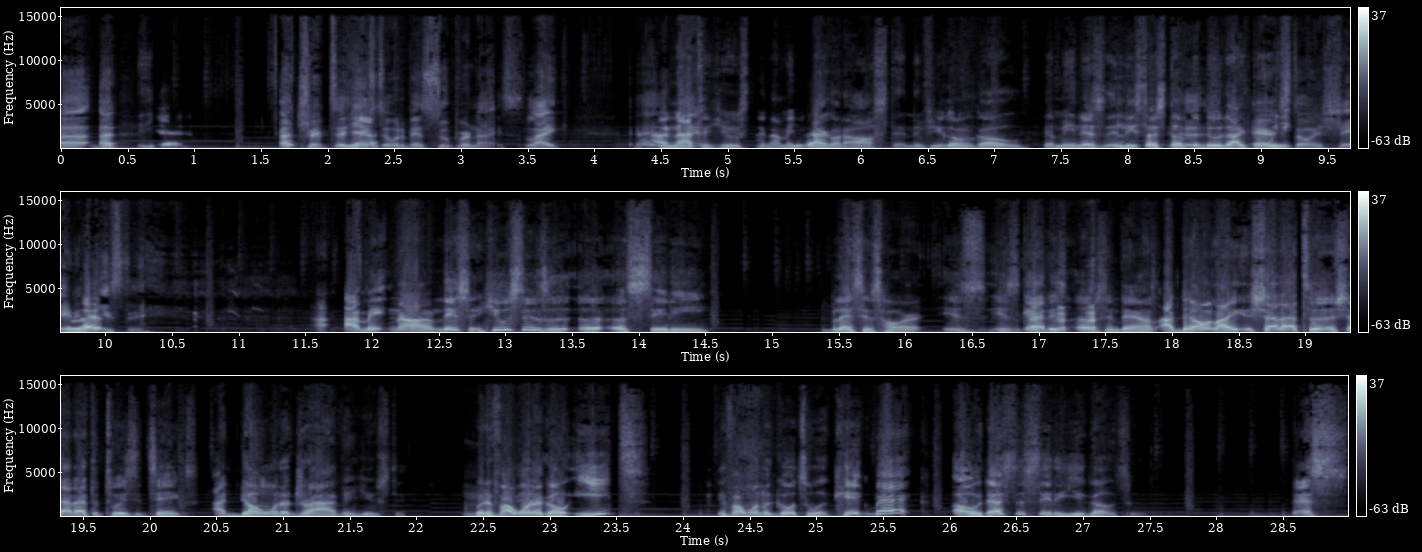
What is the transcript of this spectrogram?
Uh, a, yeah, a trip to Yeah. Houston would have been super nice. Like not to Houston. I mean, you gotta go to Austin if you're gonna go. I mean, there's at least there's stuff to do like the Eric's week. throwing shade at Houston. I, I mean, nah. Listen, Houston's a, a, a city. Bless his heart. Is it's got its ups and downs. I don't like. Shout out to shout out to Twisted Ticks. I don't want to drive in Houston, but if I want to go eat, if I want to go to a kickback, oh, that's the city you go to. That's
